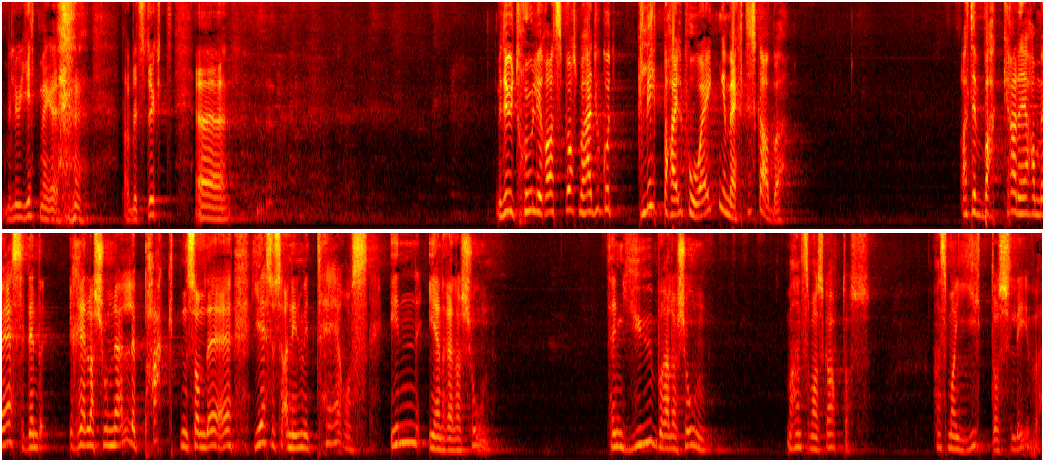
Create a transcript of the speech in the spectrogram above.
ville jo gitt meg Det hadde blitt stygt. Eh, men det er utrolig rart spørsmål. Jeg hadde jo gått glipp av hele poenget med ekteskapet. At det vakre det har med seg, den relasjonelle pakten som det er. Jesus han inviterer oss inn i en relasjon. Til en djup relasjon med Han som har skapt oss. Han som har gitt oss livet.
